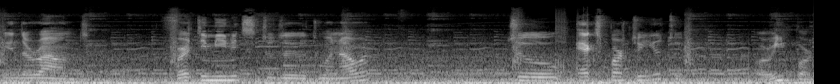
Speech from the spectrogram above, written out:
and around 30 minutes to the to an hour to export to YouTube or import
